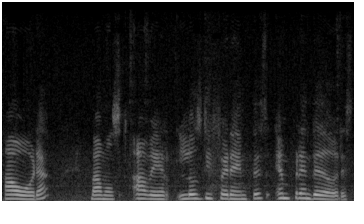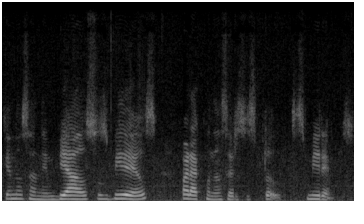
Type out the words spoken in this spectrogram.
Ahora vamos a ver los diferentes emprendedores que nos han enviado sus videos para conocer sus productos. Miremos.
